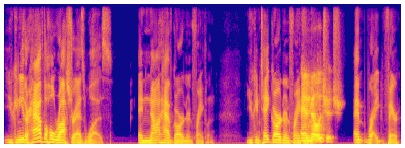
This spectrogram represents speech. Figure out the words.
you can either have the whole roster as was and not have Gardner and Franklin. You can take Gardner and Franklin And Milicic and right fair.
